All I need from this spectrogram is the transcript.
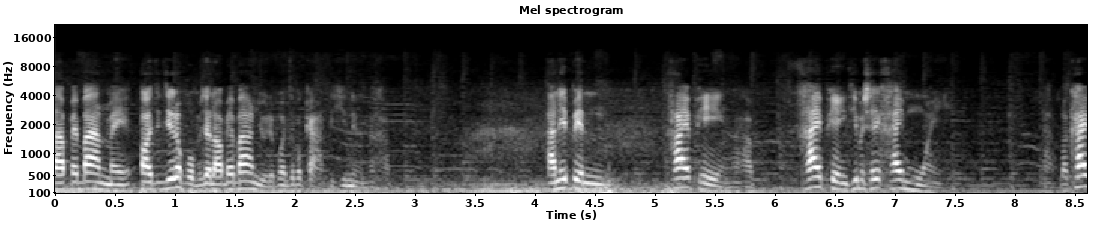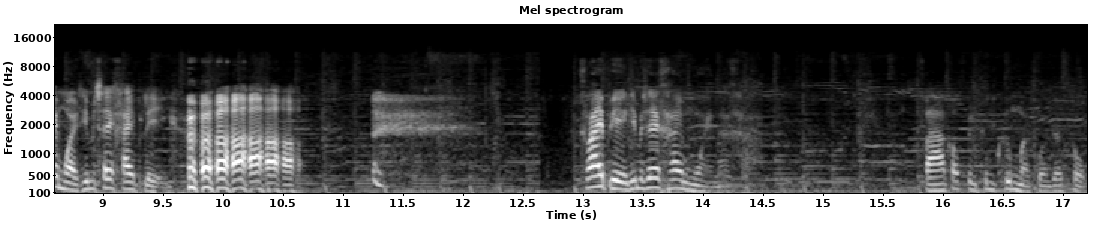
รับไปบ้านไหมอ๋อจริงๆแล้วผมจะรับไปบ้านอยู่เดี๋ยวผมจะประกาศอีกทีหนึ่งนะครับ อันนี้เป็นค่ายเพลงนะครับ ค่ายเพลงที่ไม่ใช่ค่ายมวยนะและค่ายมวยที่ไม่ใช่ค่ายเพลง ค่ายเพลงที่ไม่ใช่ค่ายมวยนะครับฟ้าก็เป็นครึ้มๆเหมือนฝนจะตก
